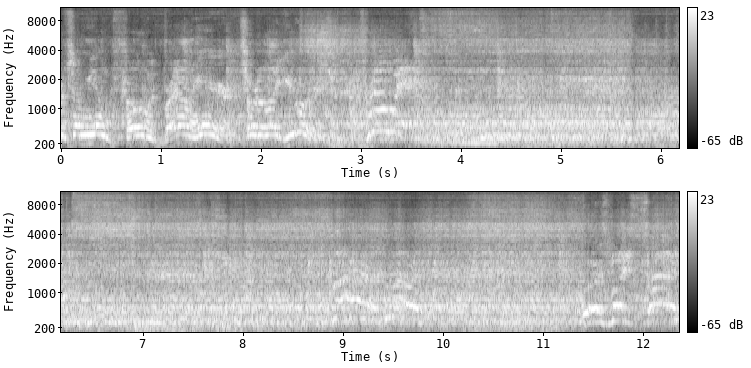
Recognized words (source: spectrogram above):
Well, they're looking for some young fellow with brown hair, sort of like yours. Prove it! Where's my son?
